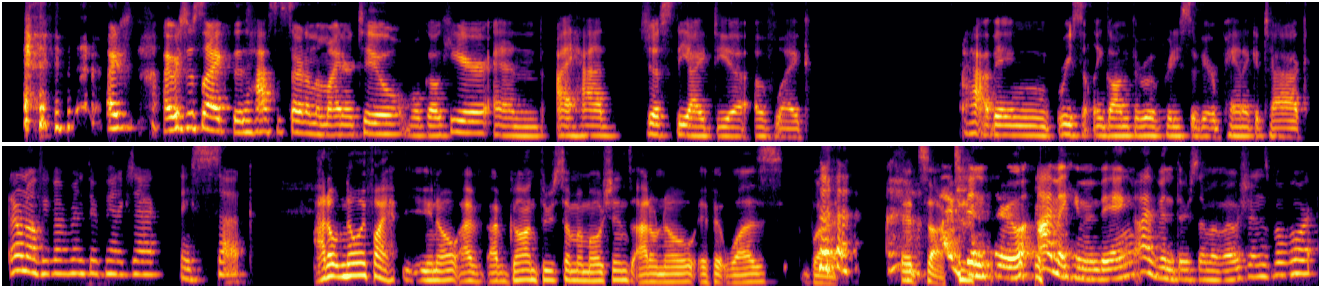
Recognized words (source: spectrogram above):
I I was just like, it has to start on the minor too. We'll go here. And I had just the idea of like having recently gone through a pretty severe panic attack. I don't know if you've ever been through a panic attack. They suck. I don't know if I, you know, I've I've gone through some emotions. I don't know if it was, but it sucked. I've been through. I'm a human being. I've been through some emotions before.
